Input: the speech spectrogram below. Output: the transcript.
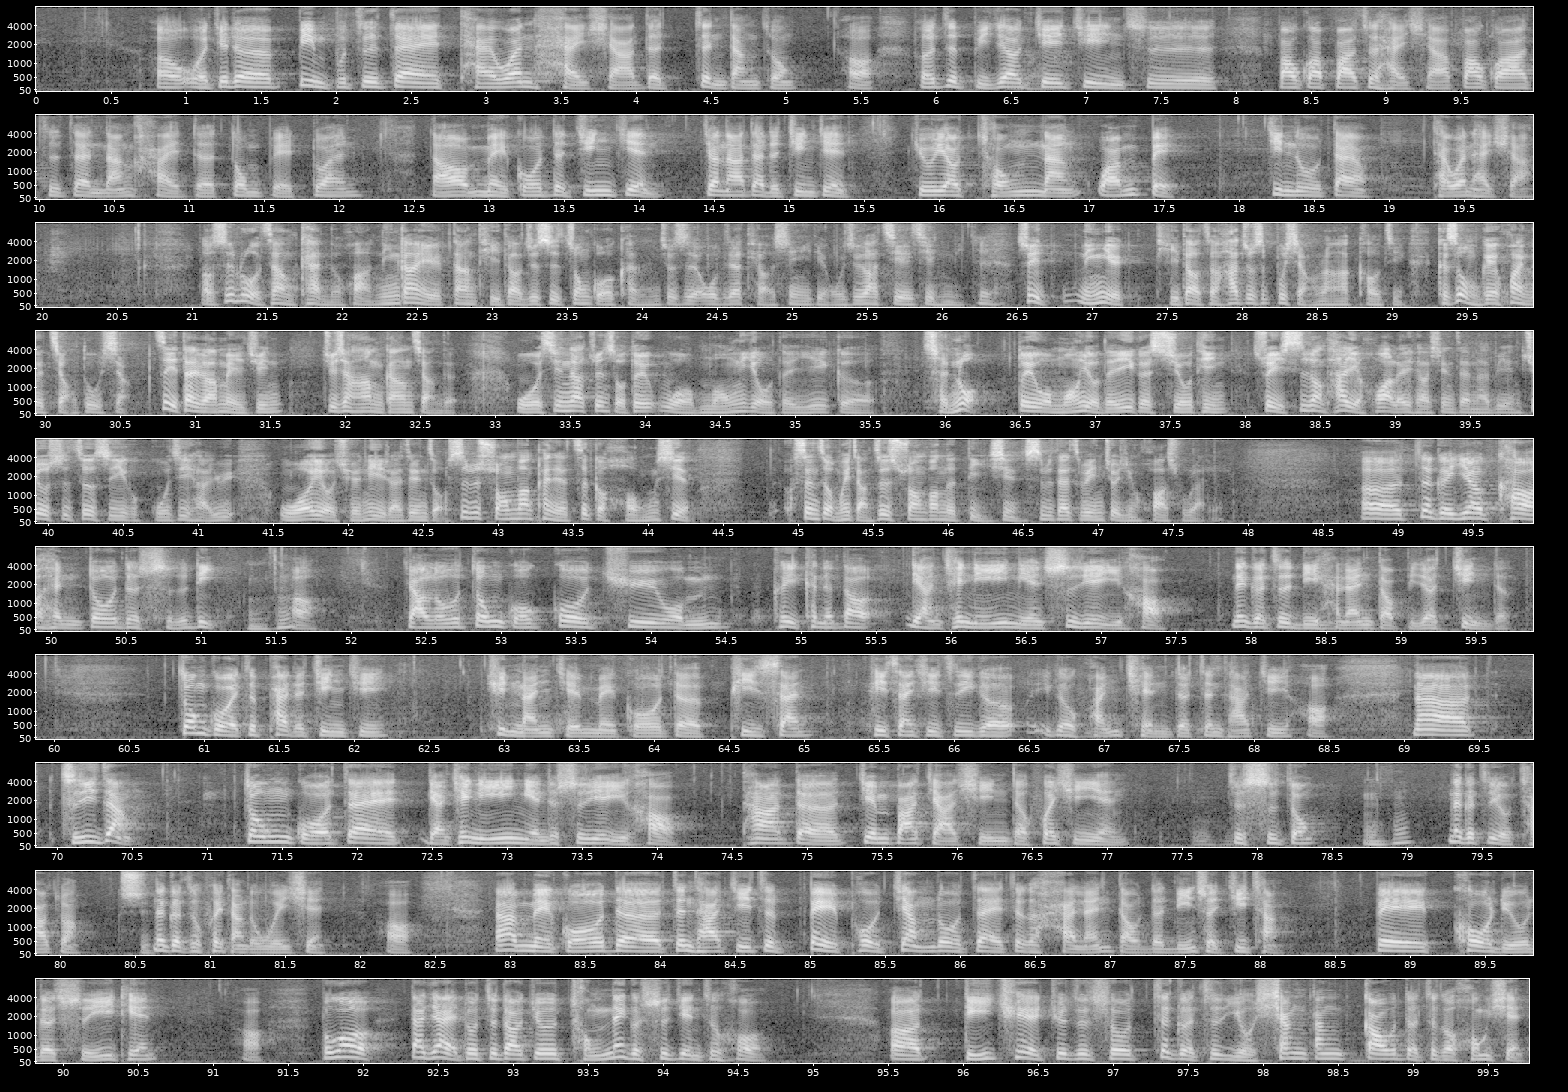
呃，我觉得并不是在台湾海峡的正当中。哦，而这比较接近是包括巴士海峡，包括是在南海的东北端，然后美国的军舰、加拿大的军舰就要从南往北进入到台湾海峡。老师，如果这样看的话，您刚刚也刚提到，就是中国可能就是我比较挑衅一点，我就要接近你。对。所以您也提到这，他就是不想让他靠近。可是我们可以换一个角度想，这也代表美军，就像他们刚刚讲的，我现在要遵守对我盟友的一个承诺，对我盟友的一个休听。所以事实上，他也画了一条线在那边，就是这是一个国际海域，我有权利来这边走。是不是双方看起来这个红线，甚至我们会讲这是双方的底线，是不是在这边就已经画出来了？呃，这个要靠很多的实力。嗯啊，假如中国过去我们可以看得到，两千零一年四月一号，那个是离海南岛比较近的，中国也是派的军机去拦截美国的 P 三，P 三 C 是一个一个反潜的侦察机。哈，那实际上中国在两千零一年的四月一号，它的歼八甲型的飞行员是失踪。嗯哼，那个是有擦撞，是那个是非常的危险。哦，那美国的侦察机是被迫降落在这个海南岛的临水机场，被扣留了十一天。不过大家也都知道，就是从那个事件之后，呃，的确就是说这个是有相当高的这个风险。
